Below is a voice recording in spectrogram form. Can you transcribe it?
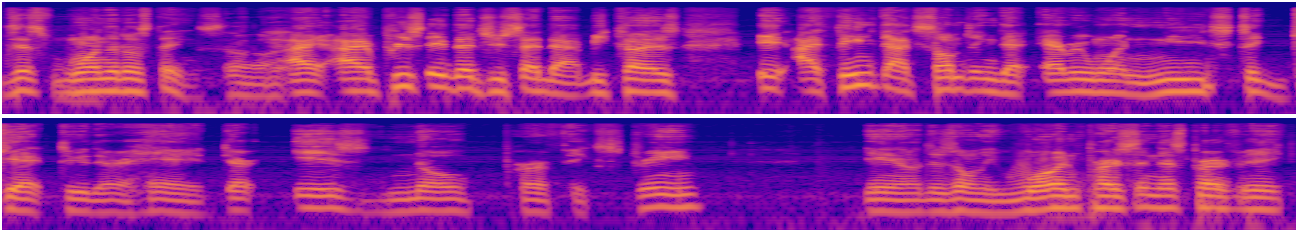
just one of those things. So yeah. I, I appreciate that you said that because it, I think that's something that everyone needs to get through their head. There is no perfect stream you know, there's only one person that's perfect,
